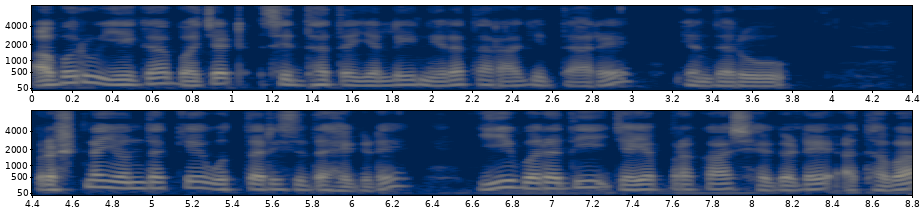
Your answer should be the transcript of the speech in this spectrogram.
ಅವರು ಈಗ ಬಜೆಟ್ ಸಿದ್ಧತೆಯಲ್ಲಿ ನಿರತರಾಗಿದ್ದಾರೆ ಎಂದರು. ಪ್ರಶ್ನೆಯೊಂದಕ್ಕೆ ಉತ್ತರಿಸಿದ ಹೆಗಡೆ, ಈ ವರದಿ ಜಯಪ್ರಕಾಶ್ ಹೆಗಡೆ ಅಥವಾ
